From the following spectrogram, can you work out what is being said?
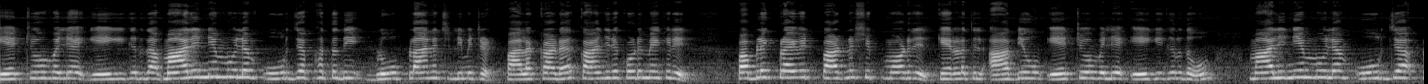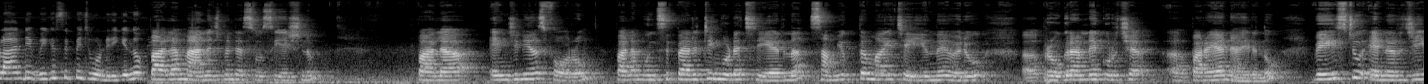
ഏറ്റവും വലിയ ഏകീകൃത മാലിന്യം മൂലം ഊർജ പദ്ധതി Blue Planet Limited Palakkad Kanjirakode മേഖലയിൽ പബ്ലിക് പ്രൈവറ്റ് പാർട്ട്ണർഷിപ്പ് മോഡലിൽ കേരളത്തിൽ ആദ്യവും ഏറ്റവും വലിയ ഏകീകൃതവും മാലിന്യം മൂലം ഊർജ പ്ലാന്റ് വികസിപ്പിച്ചുകൊണ്ടിരിക്കുന്നു. പല മാനേജ്മെന്റ് അസോസിയേഷനും പല എഞ്ചിനീയേഴ്സ് ഫോറവും പല മുനിസിപ്പാലിറ്റിയും കൂടെ ചേർന്ന് സംയുക്തമായി ചെയ്യുന്ന ഒരു പ്രോഗ്രാമിനെ കുറിച്ച് പറയാനായിരുന്നു. വേസ്റ്റ് ടു എനർജി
